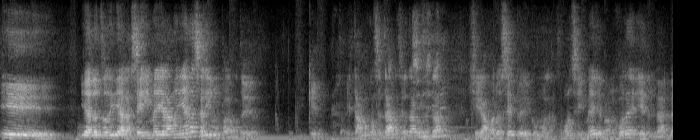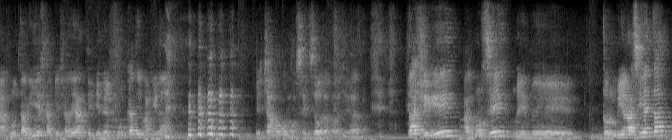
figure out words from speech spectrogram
Y, y al otro día a las seis y media de la mañana salimos para Montevideo. Que estábamos concentrados, ¿sí? Estábamos Sí, sí, concentrados. Llegamos a los Céspedes como a las once y media, pero a lo mejor es la, la ruta vieja aquella de antes, y en el Funca te imaginas. Echamos como seis horas para llegar. Ta, llegué, almorcé, me, me dormí en la siesta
